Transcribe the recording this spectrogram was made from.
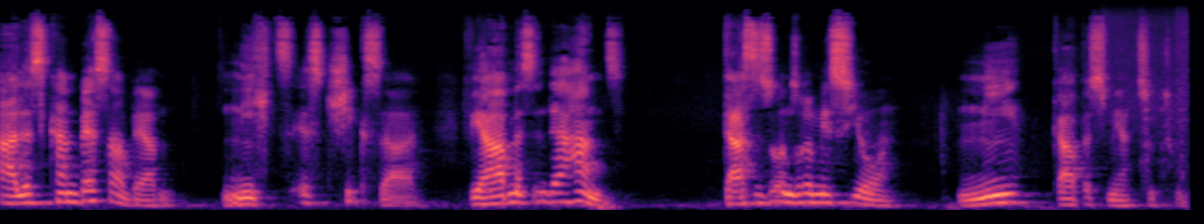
Alles kann besser werden. Nichts ist Schicksal. Wir haben es in der Hand. Das ist unsere Mission. Nie gab es mehr zu tun.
